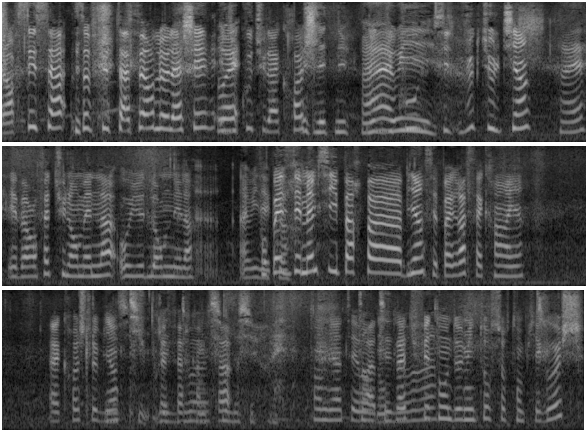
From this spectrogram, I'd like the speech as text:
Alors, c'est ça, sauf que t'as peur de le lâcher et Ouais. du coup, tu l'accroches. je l'ai tenu. Ah du oui. coup, si- vu que tu le tiens, Ouais. et ben en fait, tu l'emmènes là au lieu de l'emmener là. Ah oui, Faut pas hésiter, même s'il part pas bien, c'est pas grave, ça craint rien. Accroche-le bien Les si tu préfères comme ça. le dessus. Ouais. Tends bien tes bras. Donc là, tu fais ton demi-tour sur ton pied gauche.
